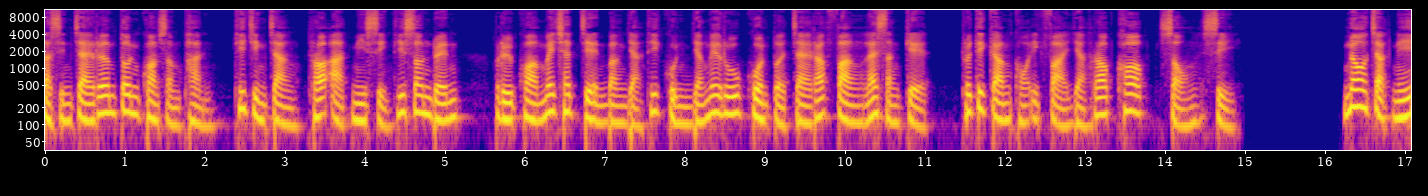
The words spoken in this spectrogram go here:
ตัดสินใจเริ่มต้นความสัมพันธ์ที่จริงจัง เพราะอาจมีสิ่งที่ซ่อนเร้น หรือความไม่ชัดเจนบางอย่างที่คุณยังไม่รู้ควรเปิดใจรับฟังและสังเกต พฤติกรรมของอีกฝ่ายอย่างรอบคอบ 2-4 นอกจากนี้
